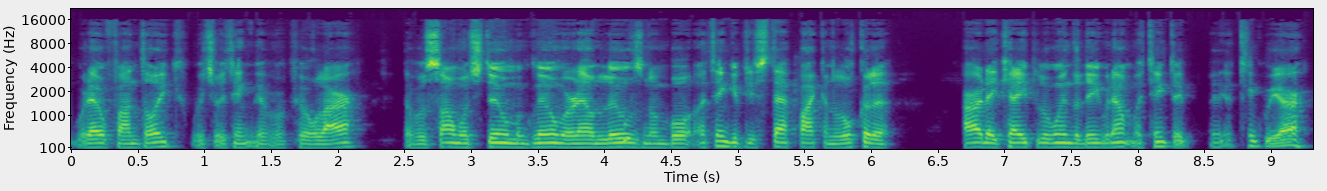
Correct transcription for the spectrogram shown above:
without Van Dijk, which I think Liverpool are there was so much doom and gloom around losing them. But I think if you step back and look at it, are they capable of winning the league without them? I think they, I think we are.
